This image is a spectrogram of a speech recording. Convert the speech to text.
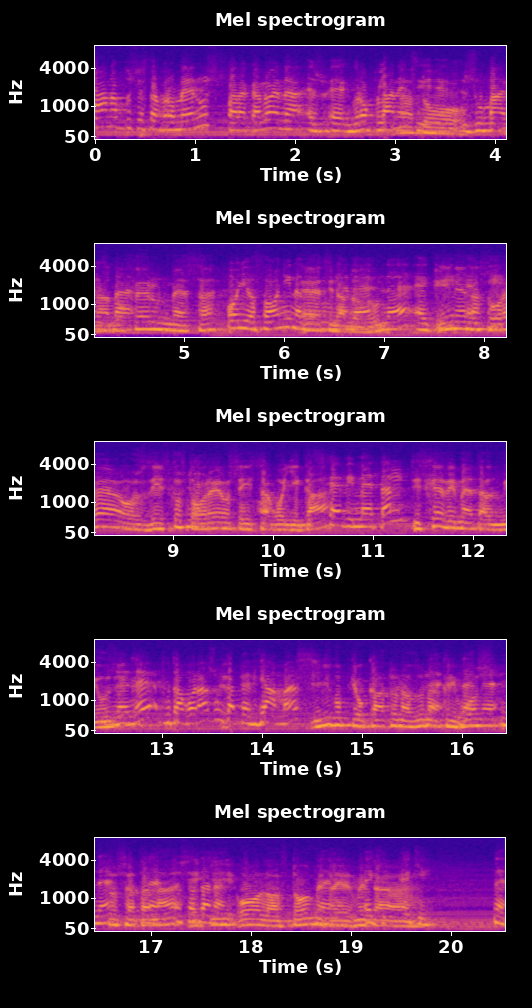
πάνω από τους εσταυρωμένους, παρακαλώ ένα ε, ε, γκρο πλάν έτσι, το, ζουμάρισμα. Να το φέρουν μέσα. Όλη η οθόνη, να το έτσι, δουν. Να το ναι, δουν. Ναι, εκεί, Είναι ένας εκεί. ωραίος δίσκος, ναι. το ωραίο σε εισαγωγικά. Της heavy metal. Της heavy metal music. Ναι, ναι, που τα αγοράζουν ε, τα παιδιά μας. Λίγο πιο κάτω να δουν ναι, ακριβώς ναι, ναι, το σατανά, το σατανά. εκεί όλο αυτό με τα... Με εκεί, τα... εκεί. Ναι.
